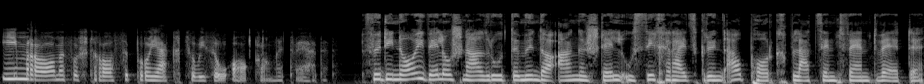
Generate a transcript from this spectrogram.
im Rahmen von Strassenprojekten sowieso angelangt werden. Für die neue Veloschnellroute müssen an enger Stelle aus Sicherheitsgründen auch Parkplätze entfernt werden.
